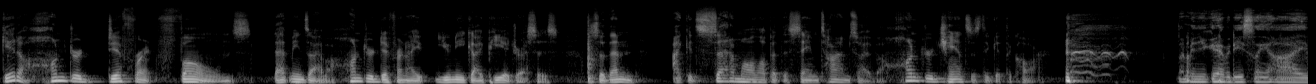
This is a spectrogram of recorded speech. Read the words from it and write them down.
get a hundred different phones, that means I have a hundred different I- unique IP addresses. So then I could set them all up at the same time, so I have a hundred chances to get the car. I mean, you could have a decently high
